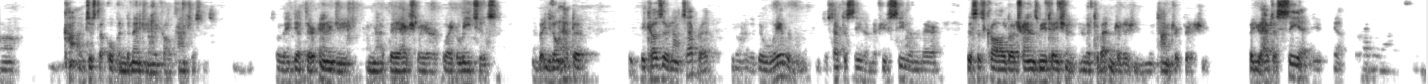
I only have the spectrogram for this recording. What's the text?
uh, con- just an open dimension we call consciousness. So they get their energy from that. They actually are like leeches, but you don't have to because they're not separate. You don't have to do away with them. You just have to see them. If you see them, there. This is called a transmutation in the Tibetan tradition, in the tantric tradition. But you have to see it. You, yeah, you know it's in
